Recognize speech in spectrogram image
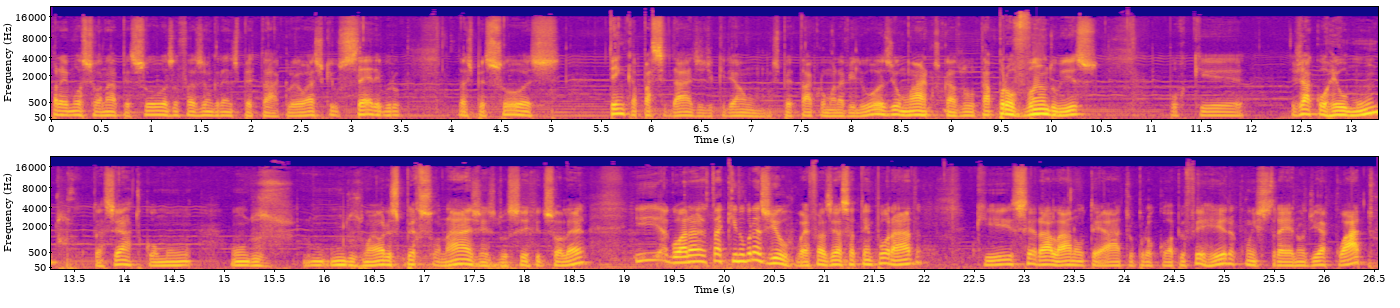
para emocionar pessoas ou fazer um grande espetáculo. Eu acho que o cérebro das pessoas tem capacidade de criar um espetáculo maravilhoso e o Marcos Casul está provando isso, porque já correu o mundo, tá certo? Como um, um, dos, um dos maiores personagens do Cirque de Soleil e agora está aqui no Brasil, vai fazer essa temporada que será lá no Teatro Procópio Ferreira, com estreia no dia 4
